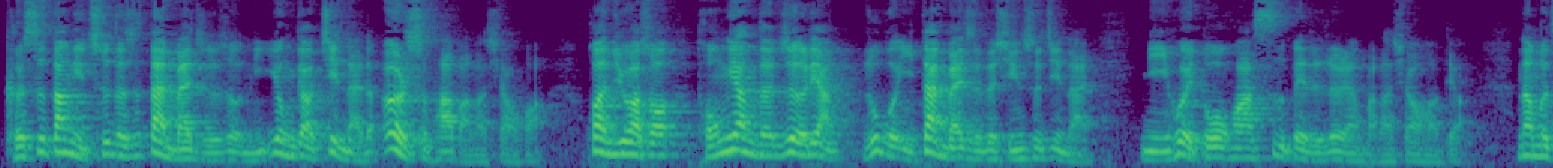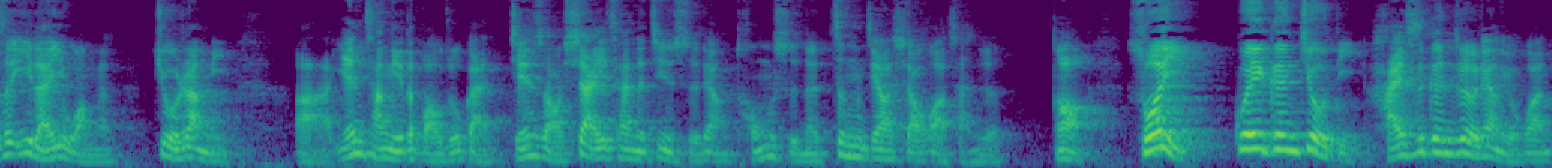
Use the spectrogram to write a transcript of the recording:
可是当你吃的是蛋白质的时候，你用掉进来的二十趴把它消化。换句话说，同样的热量，如果以蛋白质的形式进来，你会多花四倍的热量把它消化掉。那么这一来一往呢，就让你啊延长你的饱足感，减少下一餐的进食量，同时呢增加消化产热哦。所以归根究底还是跟热量有关。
